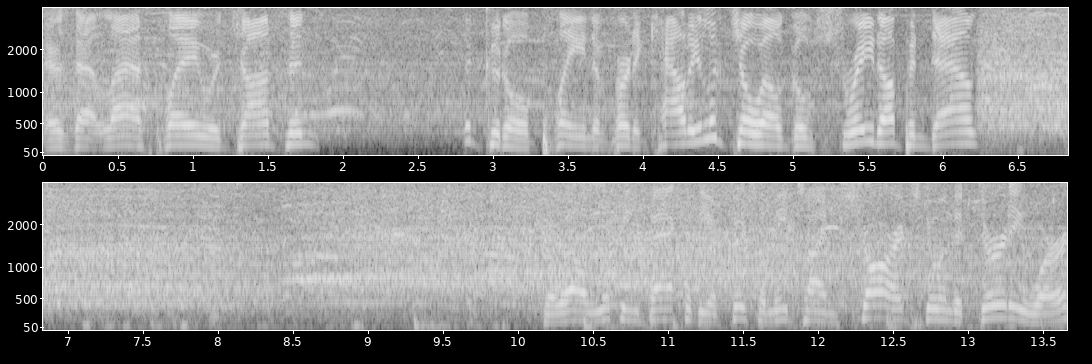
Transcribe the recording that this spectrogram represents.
There's that last play where Johnson, the good old plane of verticality. Look, Joel go straight up and down. Joel looking back at the official. Meantime, Saric doing the dirty work.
